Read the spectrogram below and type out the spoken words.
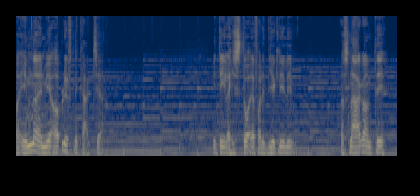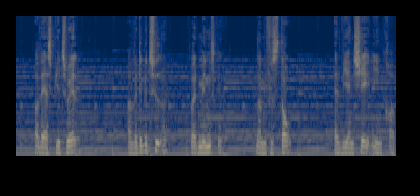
og emner af en mere opløftende karakter. Vi deler historier fra det virkelige liv, og snakker om det at være spirituel, og hvad det betyder for et menneske, når vi forstår, at vi er en sjæl i en krop,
